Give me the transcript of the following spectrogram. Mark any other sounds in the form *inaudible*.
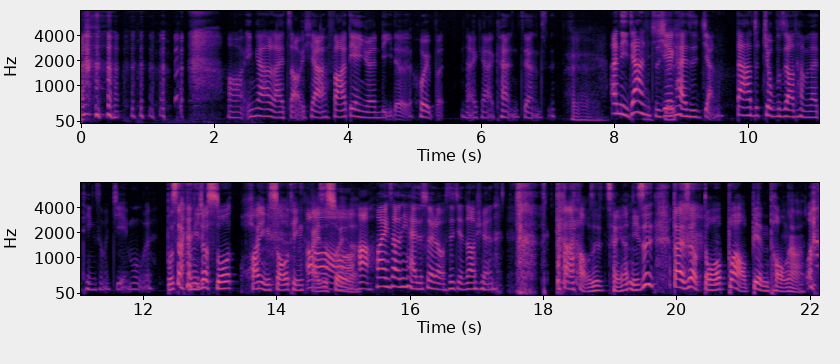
*laughs* 哦，应该要来找一下发电原理的绘本来给他看，这样子。嘿嘿啊，你这样直接开始讲。大家都就不知道他们在听什么节目了。不是、啊，你就说欢迎收听 *laughs* 孩子睡了。哦、好，欢迎收听孩子睡了。我是简兆轩。大家好，我是陈阳？你是到底是有多不好变通啊？我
